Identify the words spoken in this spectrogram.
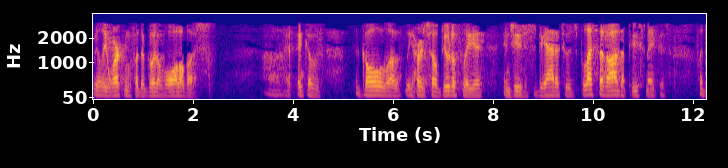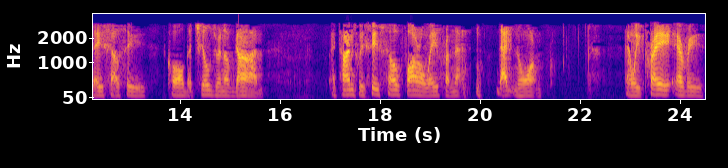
really working for the good of all of us. Uh, I think of the goal of, we heard so beautifully in Jesus' Beatitudes, blessed are the peacemakers, for they shall see called the children of God. At times we see so far away from that that norm. And we pray every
